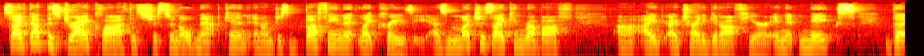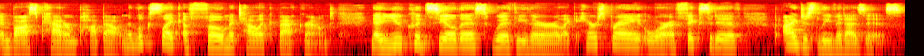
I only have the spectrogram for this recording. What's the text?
So I've got this dry cloth. It's just an old napkin, and I'm just buffing it like crazy. As much as I can rub off, uh, I, I try to get off here, and it makes the embossed pattern pop out. And it looks like a faux metallic background. Now you could seal this with either like a hairspray or a fixative, but I just leave it as is.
